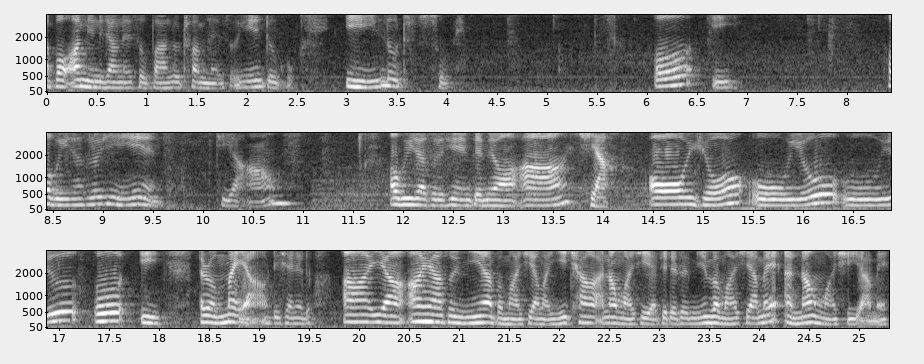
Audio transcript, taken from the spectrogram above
အပေါ်အမြင်းတစ်ချောင်းနဲ့ဆိုပါလို့ထွက်မလဲဆိုရင်သူကို e လို့ဆိုမယ် o e ဟုတ်ပြီဒါဆိုလို့ရှိရင်ကြည့်ရအောင်ဟုတ်ပြီဒါဆိုလို့ရှိရင်ပြန်ပြောအောင်အာယာအောယောအိုယောဦးယောအိုအီအဲ့တော့မှတ်ရအောင်ဒီချက်နဲ့တော့အာယာအာယာဆိုရင်မြင်းကဘာမှရှိရမှာရေးချာကအနောက်မှာရှိရဖြစ်တဲ့အတွက်မြင်းဘာမှရှိရမယ်အနောက်မှာရှိရမယ်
